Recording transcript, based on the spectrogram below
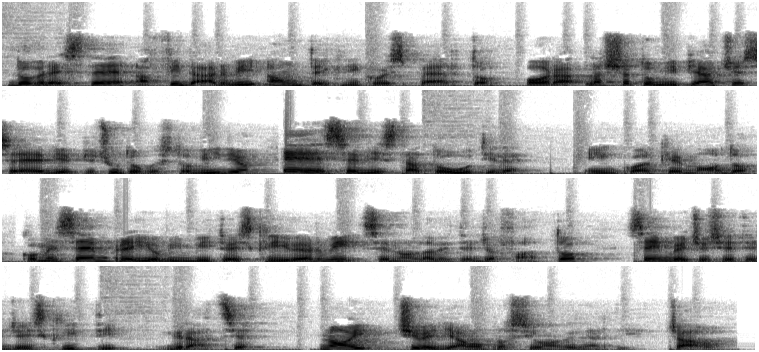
dovreste affidarvi a un tecnico esperto. Ora lasciate un mi piace se vi è piaciuto questo video e se vi è stato utile in qualche modo. Come sempre io vi invito a iscrivervi se non l'avete già fatto, se invece siete già iscritti grazie. Noi ci vediamo prossimo venerdì. Ciao!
